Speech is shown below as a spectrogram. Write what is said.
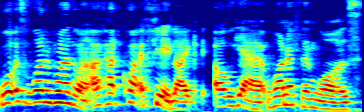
What was one of my other one? I've had quite a few. Like, oh yeah, one of them was.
